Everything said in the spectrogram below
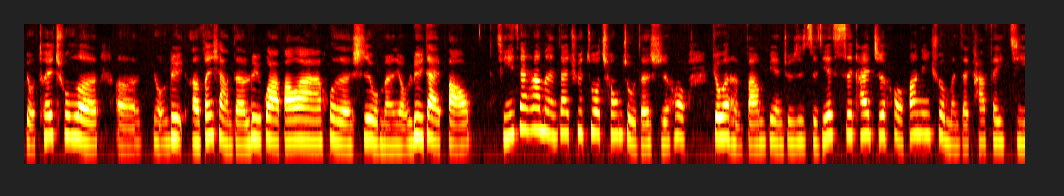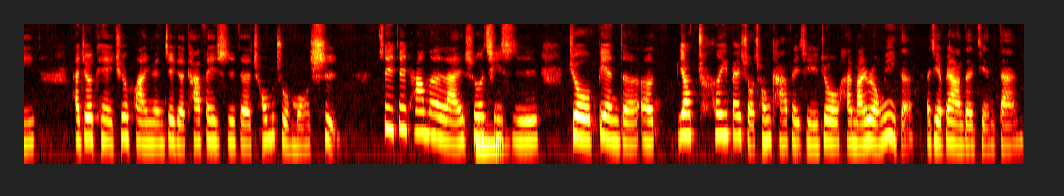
有推出了呃有绿呃分享的绿挂包啊，或者是我们有绿袋包。其实，在他们在去做冲煮的时候，就会很方便，就是直接撕开之后放进去我们的咖啡机。它就可以去还原这个咖啡师的冲煮模式。所以对他们来说，其实就变得、嗯、呃，要喝一杯手冲咖啡，其实就还蛮容易的，而且非常的简单。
